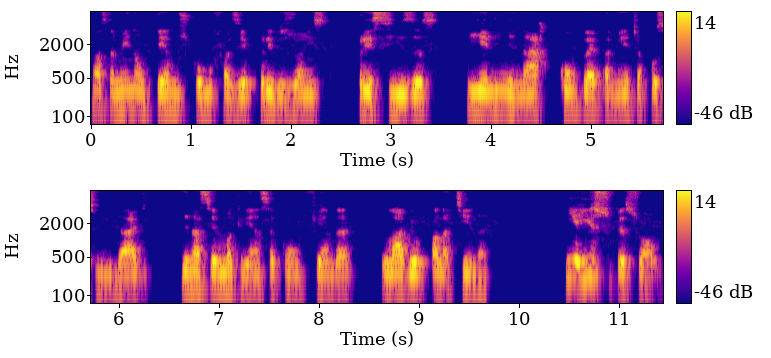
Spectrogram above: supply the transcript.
nós também não temos como fazer previsões precisas e eliminar completamente a possibilidade de nascer uma criança com fenda labiopalatina. E é isso, pessoal.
